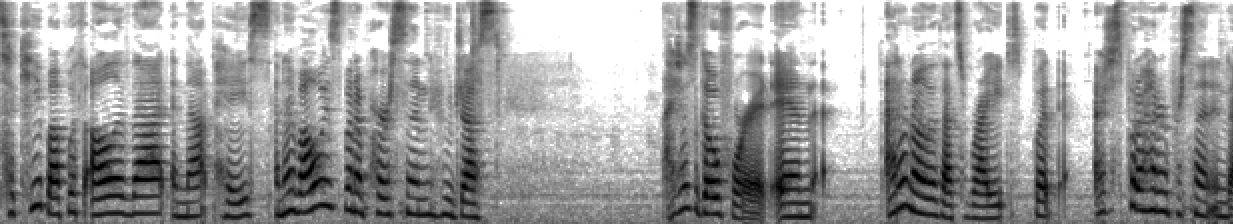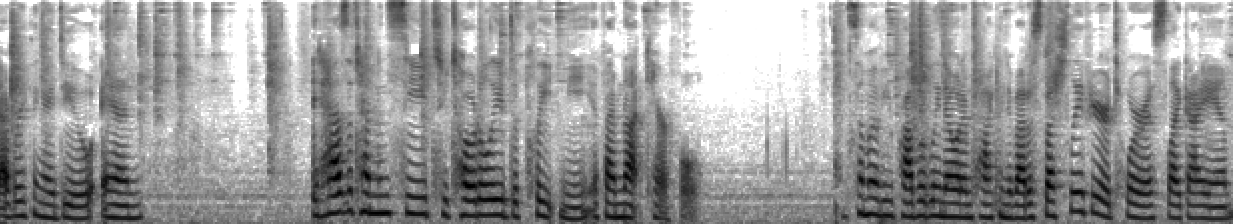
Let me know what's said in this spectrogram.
to keep up with all of that and that pace and I've always been a person who just I just go for it and I don't know that that's right but I just put 100% into everything I do and it has a tendency to totally deplete me if I'm not careful some of you probably know what I'm talking about, especially if you're a Taurus like I am.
